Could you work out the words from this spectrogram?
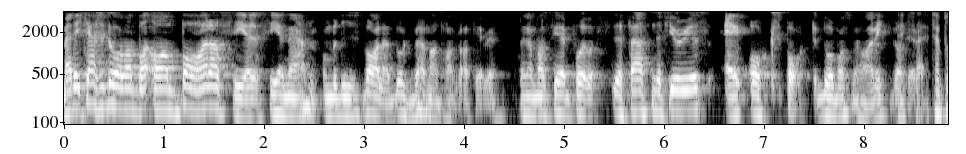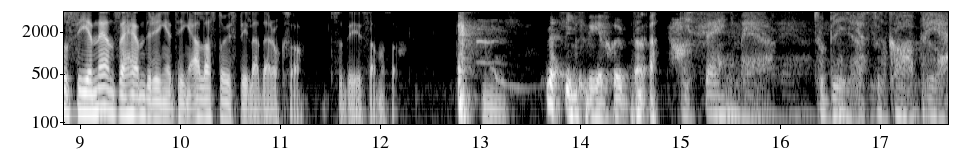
Men det är kanske då om man, ba, om man bara ser CNN och Melodifestivalen, då behöver man inte ha en bra tv. Men om man ser på The Fast and the Furious eh, och sport, då måste man ha en riktigt bra tv. Exakt. För på CNN så händer det ingenting. Alla står ju stilla där också. Så det är samma sak. Nej, det är helt sjukt alltså. I säng med Tobias och Gabriel.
